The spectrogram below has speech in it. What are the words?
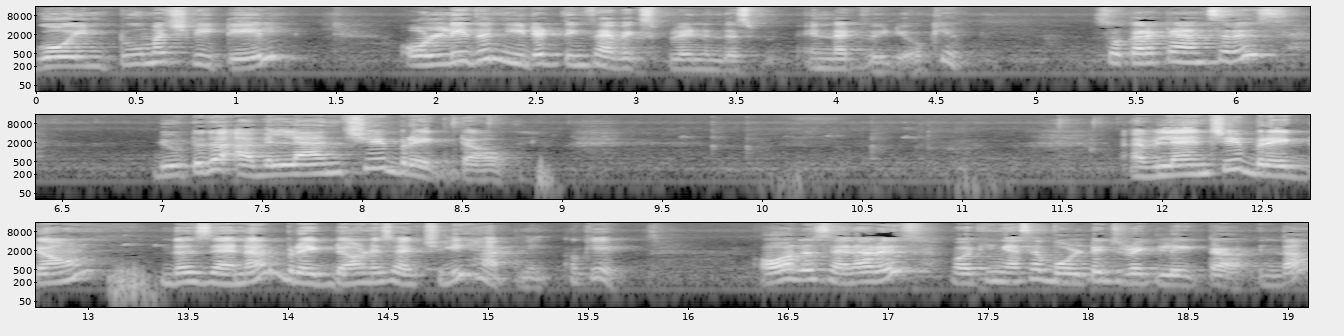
go in too much detail. Only the needed things I've explained in this in that video. Okay. So correct answer is due to the avalanche breakdown. Avalanche breakdown, the Zener breakdown is actually happening. Okay. Or the Zener is working as a voltage regulator in the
